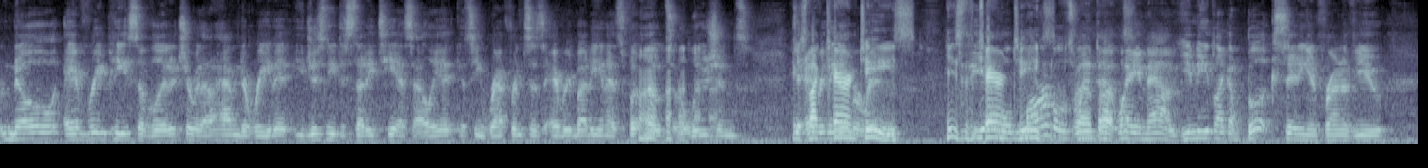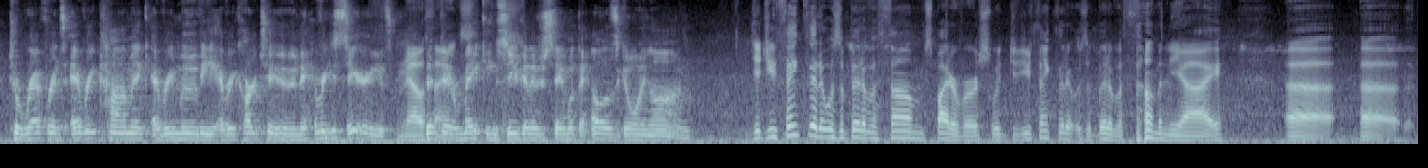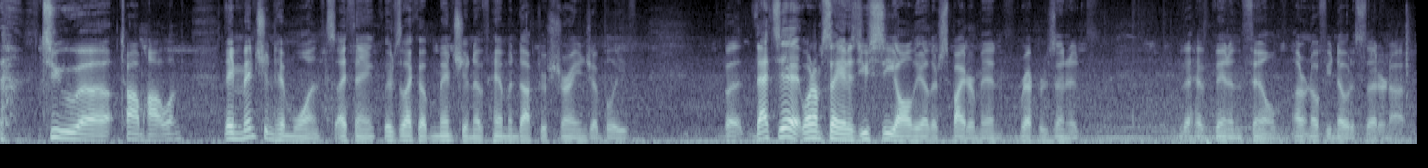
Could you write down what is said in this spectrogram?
know every piece of literature without having to read it, you just need to study T.S. Eliot because he references everybody and has footnotes and allusions. He's like ever He's the Yeah, Terrence well, Marvel's went that way now. You need like a book sitting in front of you to reference every comic, every movie, every cartoon, every series No, that they're making, so you can understand what the hell is going on. Did you think that it was a bit of a thumb, Spider Verse? Did you think that it was a bit of a thumb in the eye uh, uh, to uh, Tom Holland? They mentioned him once, I think. There's like a mention of him and Doctor Strange, I believe. But that's it. What I'm saying is, you see all the other Spider Men represented that have been in the film. I don't know if you noticed that or not.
